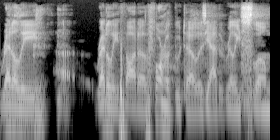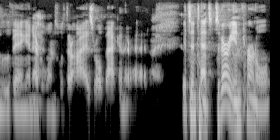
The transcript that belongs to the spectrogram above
readily uh, readily thought of form of Butoh is yeah the really slow moving and everyone's with their eyes rolled back in their head. It's intense. It's a very internal.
